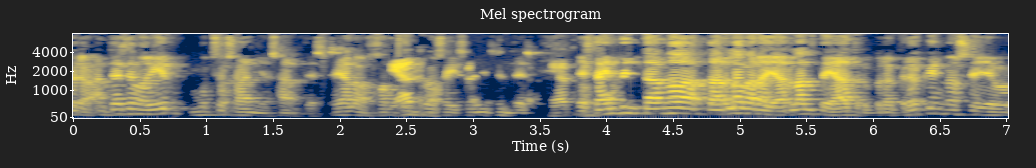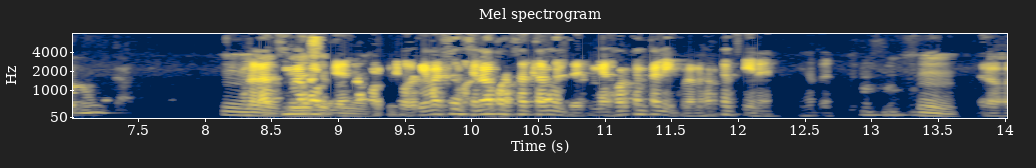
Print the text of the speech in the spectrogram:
pero antes de morir, muchos años antes, ¿eh? a lo mejor cinco o seis años antes. Teatro. Está intentando adaptarla para llevarla al teatro, pero creo que no se llevó nunca. Una lástima no, porque, no, porque, podría haber funcionado perfectamente, mejor que en película, mejor que en cine. Fíjate. Mm. Pero,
